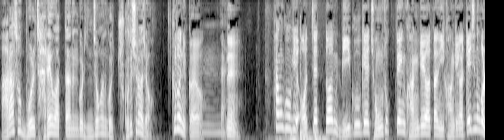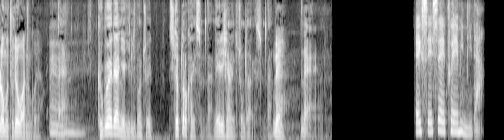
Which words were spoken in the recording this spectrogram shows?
알아서 뭘 잘해왔다는 걸 인정하는 걸 죽어도 싫어하죠. 그러니까요. 네. 한국이 어쨌든 미국의 종속된 관계였다는 이 관계가 깨지는 걸 너무 두려워하는 거예요. 네. 그거에 대한 얘기를 이번 주에 지겹도록 하겠습니다. 내일 이 시간에도 좀 더 하겠습니다. 네. 네. XSFM입니다.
